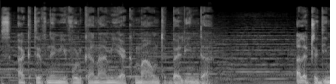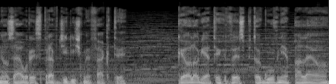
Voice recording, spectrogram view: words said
z aktywnymi wulkanami jak Mount Belinda. Ale czy dinozaury? Sprawdziliśmy fakty. Geologia tych wysp to głównie paleo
